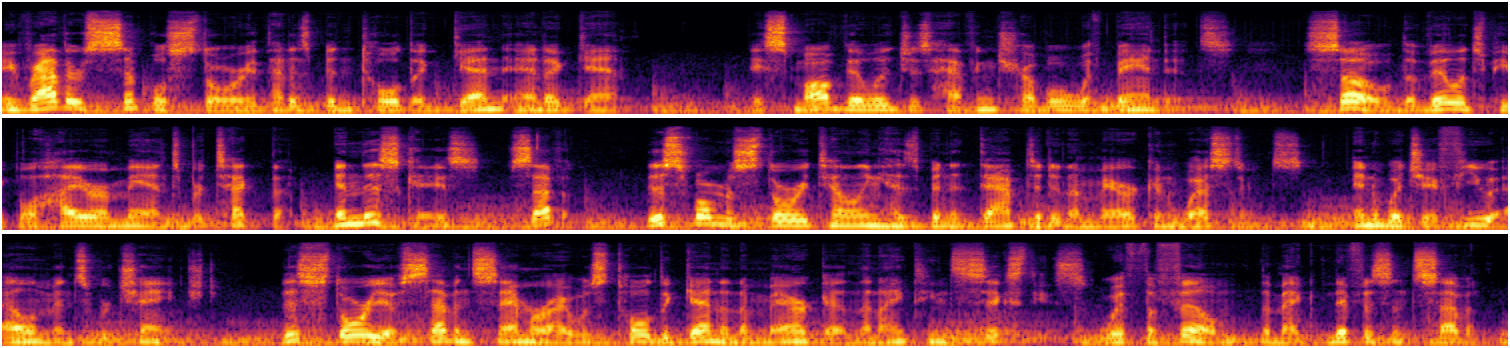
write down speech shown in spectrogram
A rather simple story that has been told again and again. A small village is having trouble with bandits, so the village people hire a man to protect them. In this case, Seven. This form of storytelling has been adapted in American westerns, in which a few elements were changed. This story of Seven Samurai was told again in America in the 1960s with the film The Magnificent Seven.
